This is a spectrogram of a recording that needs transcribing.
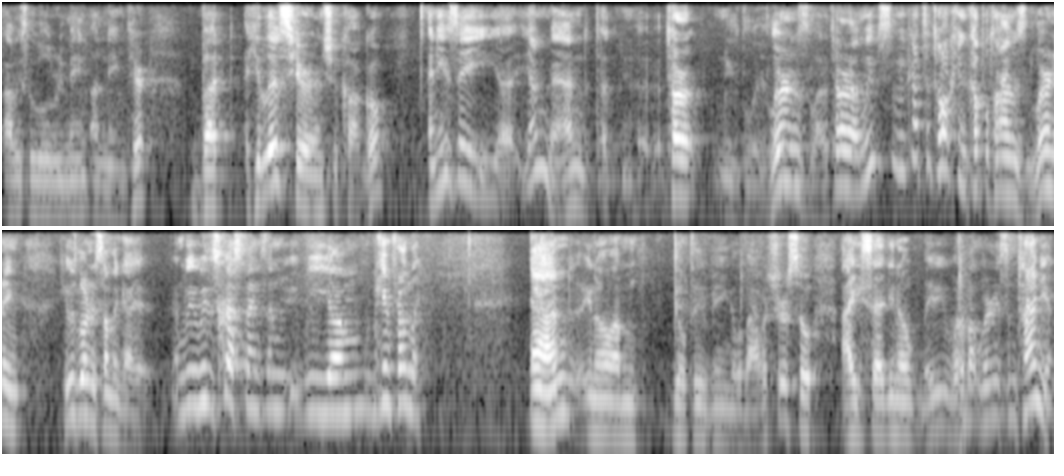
Obviously, will remain unnamed here, but he lives here in Chicago, and he's a uh, young man. Uh, Torah, he learns a lot of Torah, and we we got to talking a couple times and learning. He was learning something I, and we, we discussed things, and we, we, um, became friendly. And, you know, I'm guilty of being a Lubavitcher, so I said, you know, maybe what about learning some Tanya?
